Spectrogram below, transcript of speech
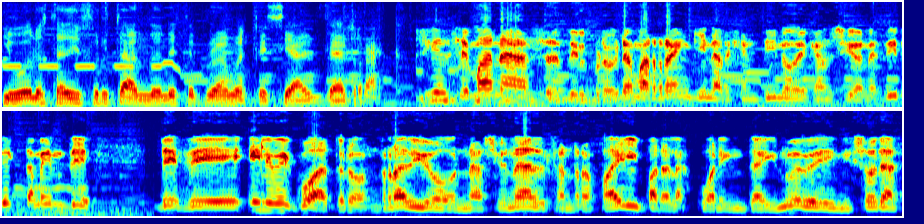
y vos lo estás disfrutando en este programa especial del RAC. 100 semanas del programa Ranking Argentino de Canciones, directamente desde LB4, Radio Nacional San Rafael, para las 49 emisoras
